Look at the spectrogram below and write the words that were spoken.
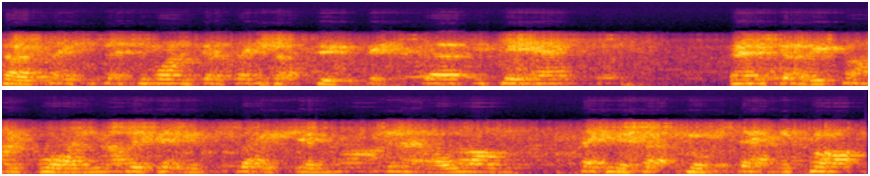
So station session one is going to take us up to 6.30 p.m. Then it's going to be time for another demonstration, half an hour long, taking us up till 7 o'clock.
